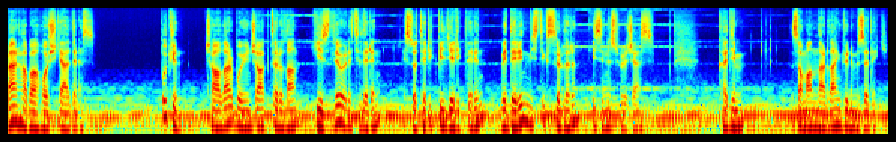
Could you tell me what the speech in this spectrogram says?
Merhaba, hoş geldiniz. Bugün çağlar boyunca aktarılan gizli öğretilerin, esoterik bilgeliklerin ve derin mistik sırların izini süreceğiz. Kadim zamanlardan günümüze dek.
